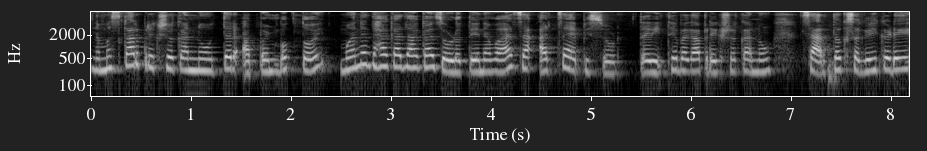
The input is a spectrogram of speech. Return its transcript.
नमस्कार प्रेक्षकांनो तर आपण बघतोय मन धागा धागा जोडते नवाचा आजचा एपिसोड तर इथे बघा प्रेक्षकांनो सार्थक सगळीकडे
